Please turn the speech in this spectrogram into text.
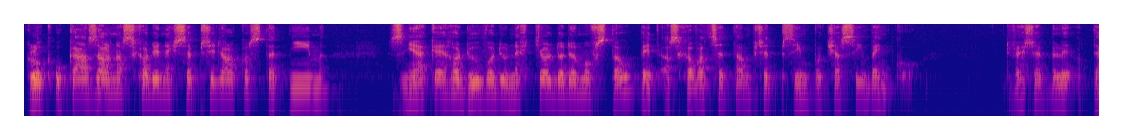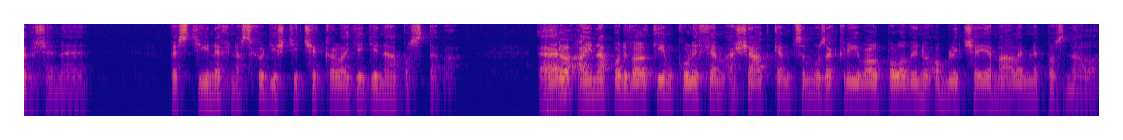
Kluk ukázal na schody, než se přidal k ostatním. Z nějakého důvodu nechtěl do domu vstoupit a schovat se tam před psím počasím venku. Dveře byly otevřené. Ve stínech na schodišti čekala jediná postava. Earl Aina pod velkým kulichem a šátkem, co mu zakrýval polovinu obličeje, málem nepoznal.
